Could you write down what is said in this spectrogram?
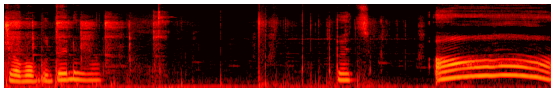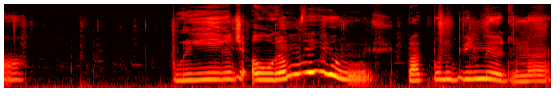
Acaba burada ne var? Evet. Aa! Buraya gelince aura mı veriyormuş? Bak bunu bilmiyordum ha.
